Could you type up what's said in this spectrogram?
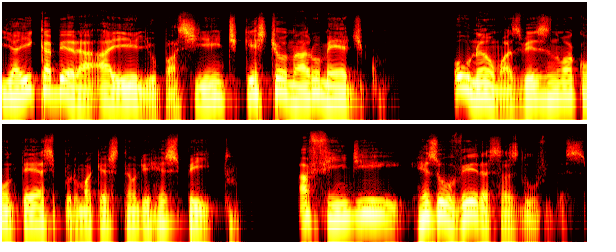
E aí caberá a ele, o paciente, questionar o médico. Ou não, às vezes não acontece por uma questão de respeito, a fim de resolver essas dúvidas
